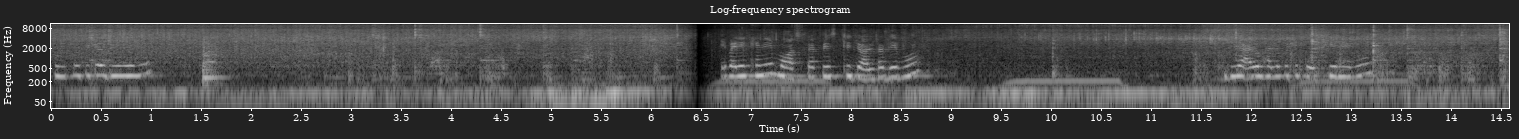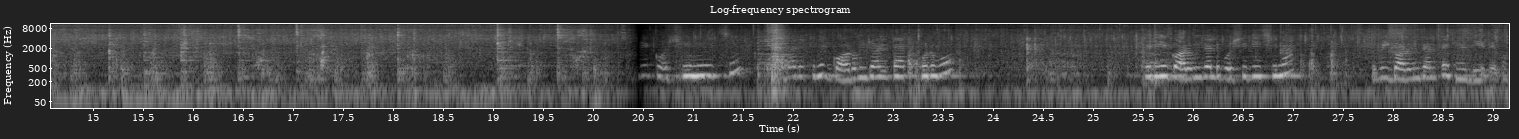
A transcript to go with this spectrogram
ফুলকপিটা দিয়ে দেবো। এবার এখানে মশলা পেস্টে জলটা দেব। দিয়ে আরও ভালো করে কষিয়ে নেব। কষিয়ে নিয়েছি। এবার এখানে গরম জলটা অ্যাড করব। এদিকে গরম জলে বসিয়ে দিয়েছিলাম এবার এই গরম জলটা এখানে দিয়ে দেবো।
